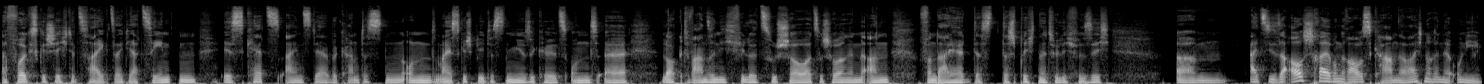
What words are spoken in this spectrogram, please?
Erfolgsgeschichte zeigt. Seit Jahrzehnten ist Cats eins der bekanntesten und meistgespieltesten Musicals und äh, lockt wahnsinnig viele Zuschauer, Zuschauerinnen an. Von daher, das, das spricht natürlich für sich. Ähm, als diese Ausschreibung rauskam, da war ich noch in der Uni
